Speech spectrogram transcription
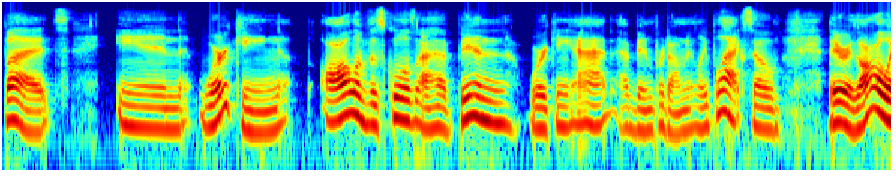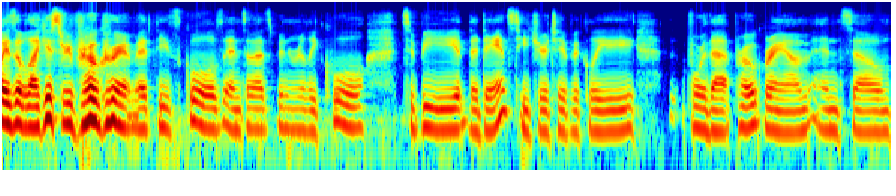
But in working, all of the schools I have been working at have been predominantly black. So there is always a Black History program at these schools. And so that's been really cool to be the dance teacher typically for that program. And so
